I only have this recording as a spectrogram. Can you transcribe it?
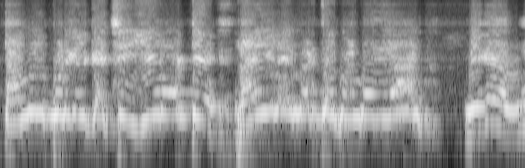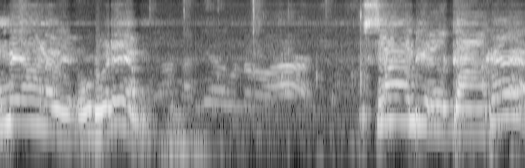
தமிழ் புலிகள் கட்சி ஈரோட்டு ரயிலை எடுத்துக் கொண்டதுதான் மிக உண்மையான விடயம். இஸ்லாமியர்களுக்காக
